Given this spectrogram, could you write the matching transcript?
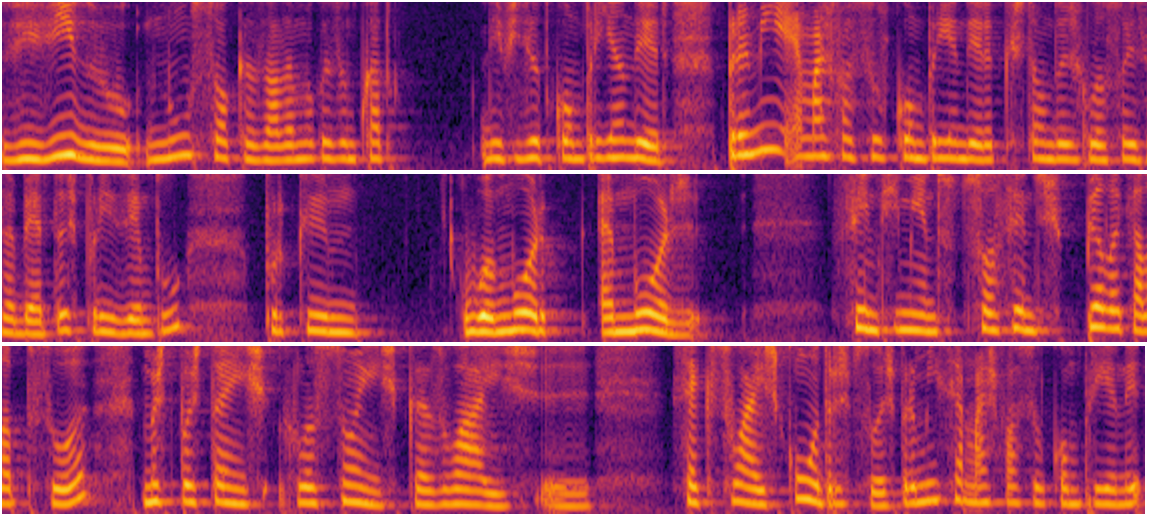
vivido num só casal é uma coisa um bocado difícil de compreender. Para mim é mais fácil compreender a questão das relações abertas, por exemplo, porque o amor, amor, sentimento tu só sentes pelaquela pessoa, mas depois tens relações casuais, eh, sexuais com outras pessoas. Para mim isso é mais fácil compreender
